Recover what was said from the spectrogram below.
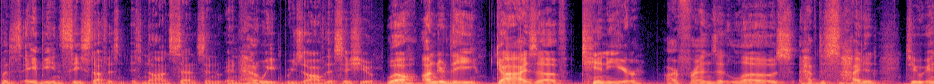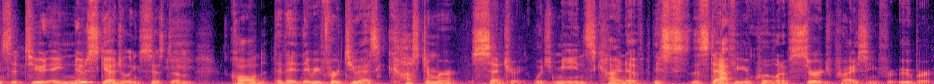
but this A, B, and C stuff is, is nonsense, and, and how do we resolve this issue? Well, under the guise of tin ear, our friends at Lowe's have decided to institute a new scheduling system called that they, they refer to as customer centric, which means kind of this the staffing equivalent of surge pricing for Uber.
